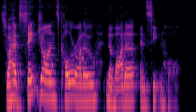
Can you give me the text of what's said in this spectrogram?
So, I have St. John's, Colorado, Nevada, and Seton Hall.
